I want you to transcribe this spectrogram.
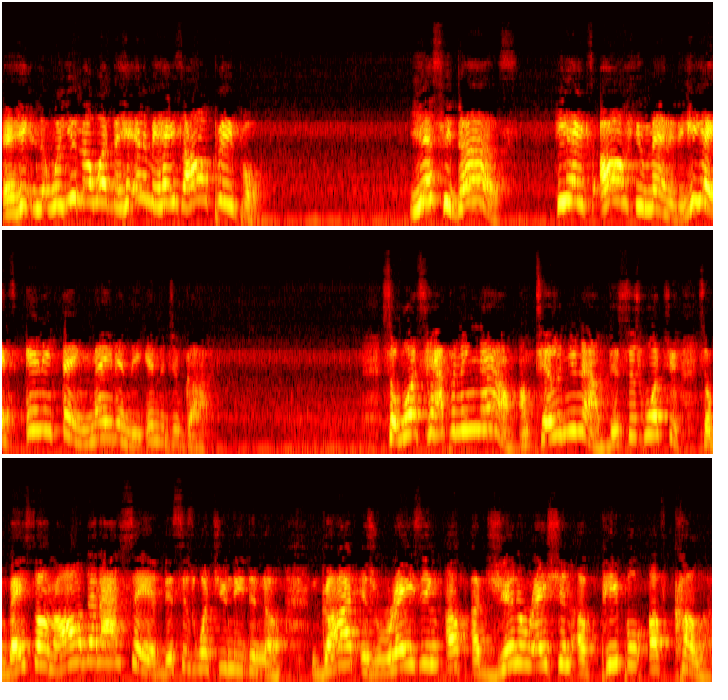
and he, well, you know what, the enemy hates all people. Yes, he does. He hates all humanity. He hates anything made in the image of God. So what's happening now? I'm telling you now, this is what you, so based on all that I said, this is what you need to know. God is raising up a generation of people of color.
